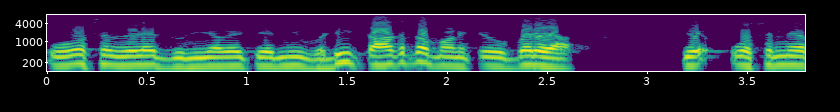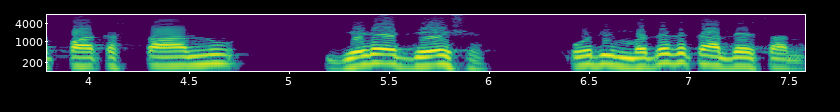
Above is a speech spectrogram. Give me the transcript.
ਉਸ ਵੇਲੇ ਦੁਨੀਆ ਵਿੱਚ ਇੰਨੀ ਵੱਡੀ ਤਾਕਤ ਬਣ ਕੇ ਉੱਭਰਿਆ ਕਿ ਉਸਨੇ ਪਾਕਿਸਤਾਨ ਨੂੰ ਜਿਹੜੇ ਦੇਸ਼ ਉਹਦੀ ਮਦਦ ਕਰਦੇ ਸਨ,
